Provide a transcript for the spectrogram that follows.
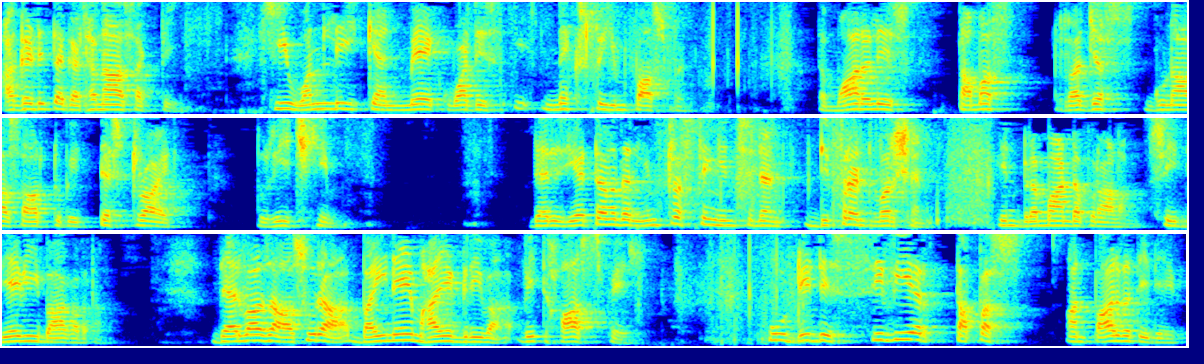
Agadita Gatana Sakti. He only can make what is next to impossible. The moral is tamas, rajas, gunas are to be destroyed to reach him. There is yet another interesting incident, different version in Brahmanda Puranam, Sri Devi Bhagavatam. There was a Asura by name Hayagriva with horse face who did a severe tapas on Parvati Devi.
